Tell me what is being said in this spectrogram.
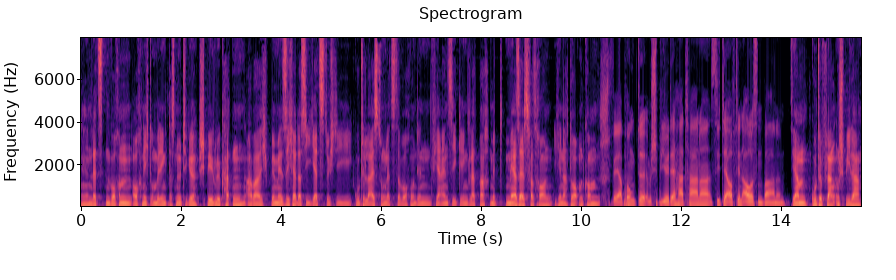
in den letzten Wochen auch nicht unbedingt das nötige Spielglück hatten. Aber ich bin mir sicher, dass sie jetzt durch die gute Leistung letzte Woche und den 4-1-Sieg gegen Gladbach mit mehr Selbstvertrauen hier nach Dortmund kommen. Schwerpunkte im Spiel der Hartaner sieht er auf den den Außenbahnen. Sie haben gute Flankenspieler,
